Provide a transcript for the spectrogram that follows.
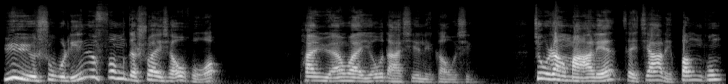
玉树临风的帅小伙。潘员外尤打心里高兴。就让马连在家里帮工，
